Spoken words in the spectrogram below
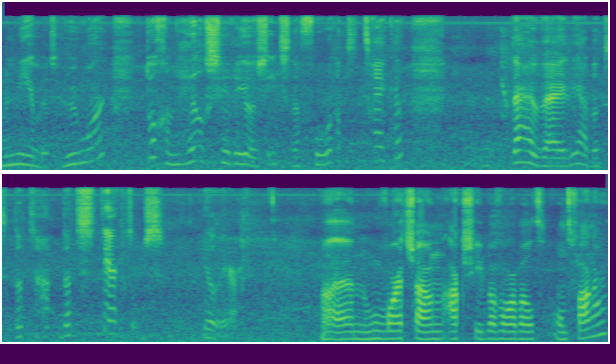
manier met humor toch een heel serieus iets naar voren te trekken. Daar hebben wij, ja, dat, dat, dat sterkt ons heel erg. En hoe wordt zo'n actie bijvoorbeeld ontvangen?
